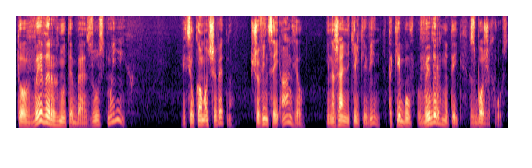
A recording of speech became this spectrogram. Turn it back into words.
то вивергну тебе з уст моїх. І цілком очевидно, що він, цей ангел, і, на жаль, не тільки він, таки був вивергнутий з Божих вуст.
